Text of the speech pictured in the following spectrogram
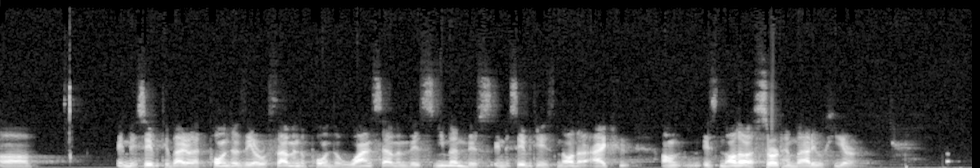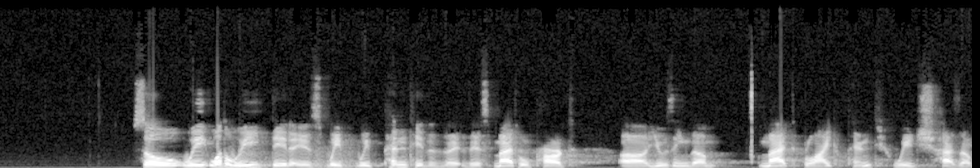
uh, emissivity value, like 0.07 to 0.17. This even this emissivity is not accurate. Um, it's not a certain value here. So we, what we did is we, we painted the, this metal part uh, using the matte black paint, which has a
